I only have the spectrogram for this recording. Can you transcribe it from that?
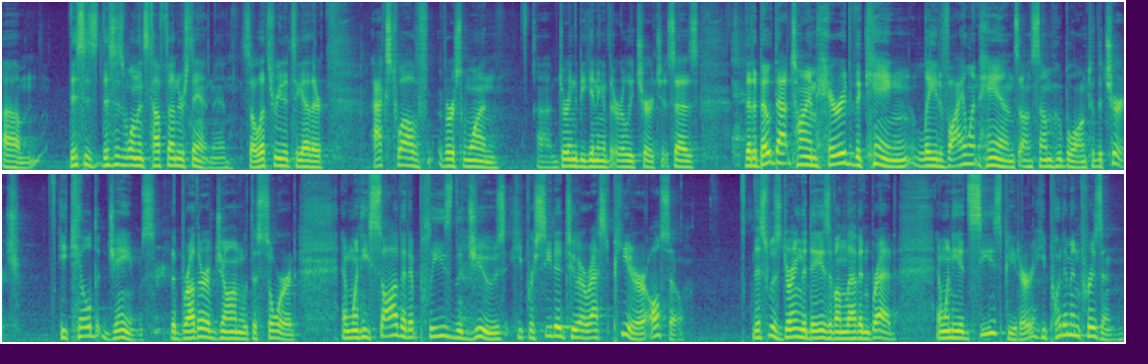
um, this, is, this is one that's tough to understand, man. So let's read it together. Acts 12, verse 1, um, during the beginning of the early church, it says that about that time Herod the king laid violent hands on some who belonged to the church. He killed James, the brother of John, with the sword. And when he saw that it pleased the Jews, he proceeded to arrest Peter also. This was during the days of unleavened bread. And when he had seized Peter, he put him in prison,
